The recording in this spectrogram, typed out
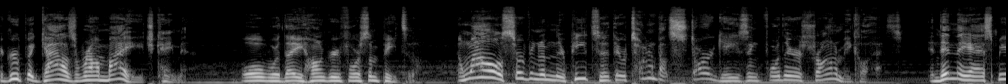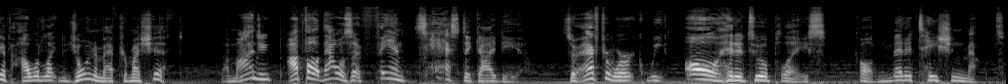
a group of guys around my age came in. Boy, were they hungry for some pizza. And while I was serving them their pizza, they were talking about stargazing for their astronomy class. And then they asked me if I would like to join them after my shift. Now, mind you, I thought that was a fantastic idea. So after work, we all headed to a place called Meditation Mount.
